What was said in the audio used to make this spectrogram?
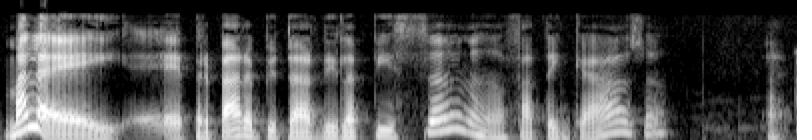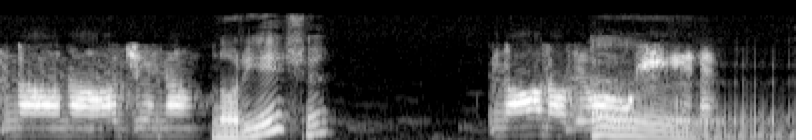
ma lei eh, prepara più tardi la pizza eh, fatta in casa? No, no, oggi no. Non riesce? No, no, devo uscire. Eh,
